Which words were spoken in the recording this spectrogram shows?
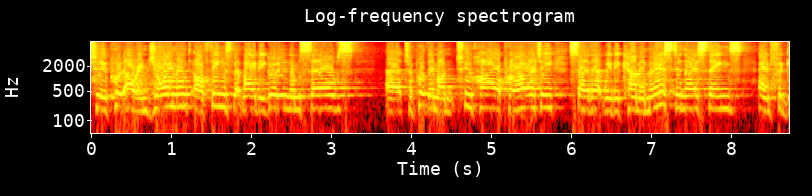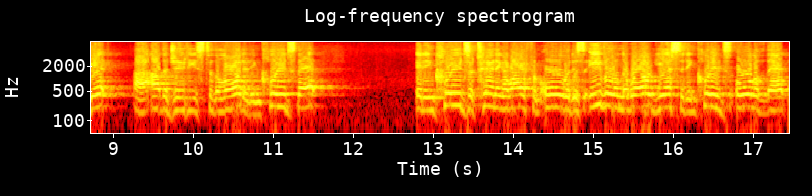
to put our enjoyment of things that may be good in themselves, uh, to put them on too high a priority so that we become immersed in those things and forget uh, other duties to the Lord. It includes that. It includes a turning away from all that is evil in the world. Yes, it includes all of that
